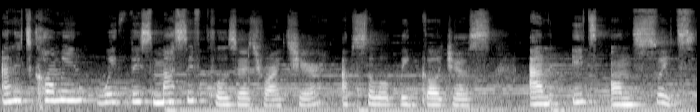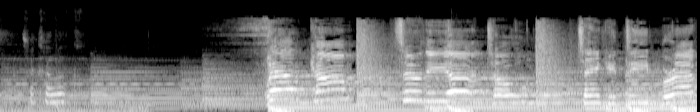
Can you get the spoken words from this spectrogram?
And it's coming with this massive closet right here absolutely gorgeous. And it's en suite take a look. Welcome to the untold take a deep breath.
